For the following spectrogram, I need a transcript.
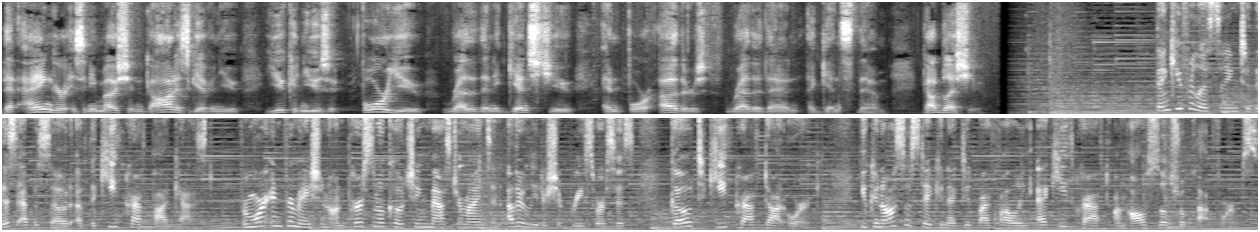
that anger is an emotion God has given you, you can use it for you rather than against you and for others rather than against them. God bless you. Thank you for listening to this episode of the Keith Craft Podcast. For more information on personal coaching, masterminds, and other leadership resources, go to keithcraft.org. You can also stay connected by following at Keith Craft on all social platforms.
